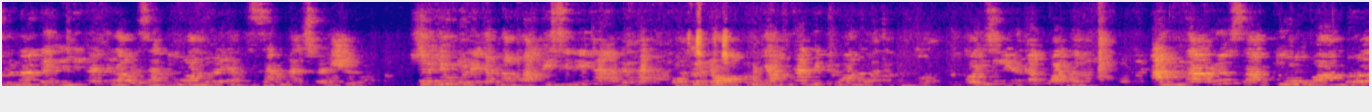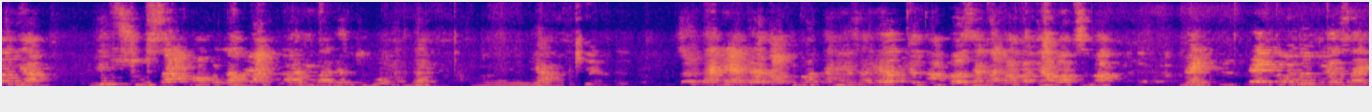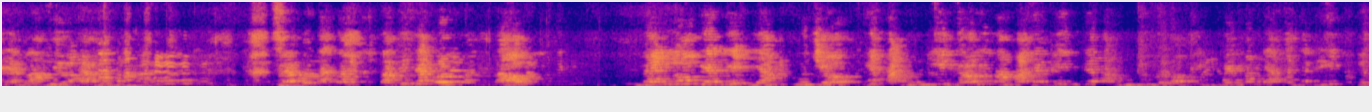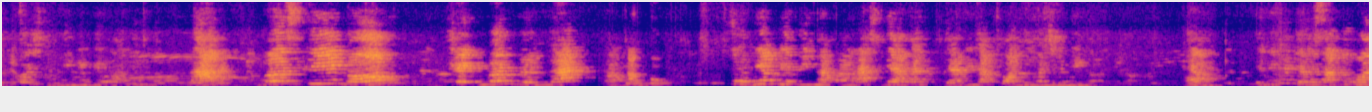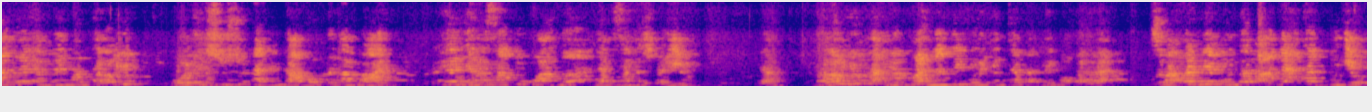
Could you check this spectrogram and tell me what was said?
sebenarnya ini kan adalah satu warna yang sangat special. So you boleh kan nampak di sini kan ada kan polka dot yang kan dia warna macam. Ketua you sendiri kan warna. Antara satu warna yang you susah mau dapat daripada tumbuhan lain. Ya. So tadi ada Kak Umar tanya saya kenapa saya tak dapat jawab sebab mango itu bukan saya yang lahirkan. Saya pun tak tahu. Tapi saya boleh bagi tahu mango berry yang pucuk dia tak mungkin kalau dia dia pink dia tak mungkin keluar pink. Memang dia akan jadi turquoise begini dia lalu. Dan mesti no treatment dengan Campur. So dia dia pindah panas dia akan jadi tak warna macam ni. Ya. Ini kan ada satu warna yang memang kalau you boleh susun ada dapur dengan baik, dia adalah satu warna yang sangat special. Ya. Kalau you tak nampak nanti boleh kita tak tengok barat. Sebab kan dia guna banyak kan pucuk.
